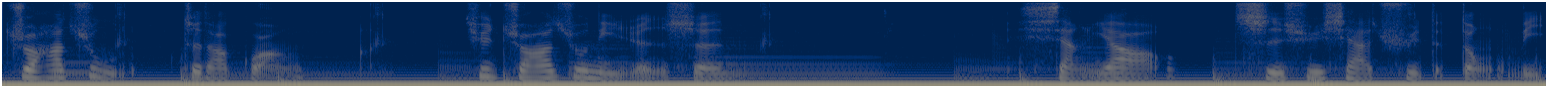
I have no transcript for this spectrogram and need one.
抓住这道光，去抓住你人生想要持续下去的动力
